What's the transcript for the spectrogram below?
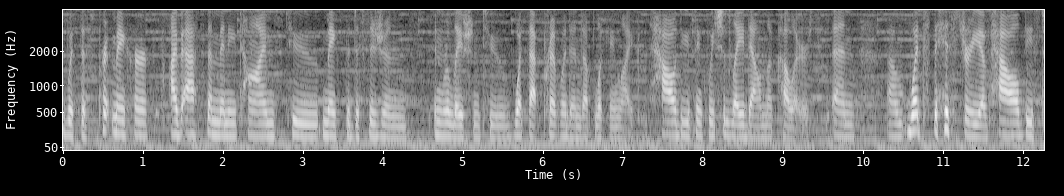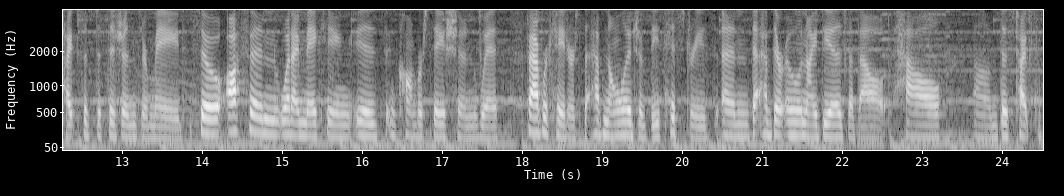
with this printmaker, I've asked them many times to make the decisions in relation to what that print would end up looking like. How do you think we should lay down the colors? And um, what's the history of how these types of decisions are made? So often what I'm making is in conversation with fabricators that have knowledge of these histories and that have their own ideas about how um, those types of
